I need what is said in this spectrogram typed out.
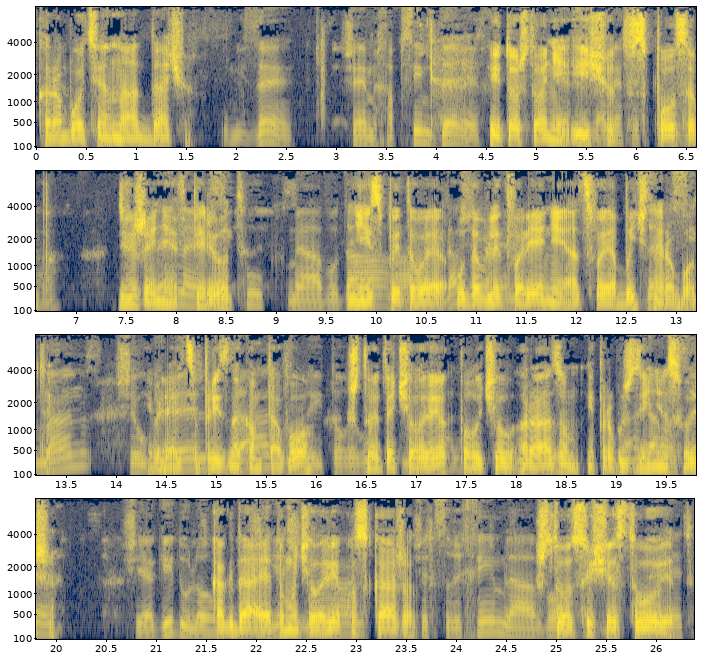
к работе на отдачу. И то, что они ищут способ движения вперед, не испытывая удовлетворения от своей обычной работы, является признаком того, что этот человек получил разум и пробуждение свыше. Когда этому человеку скажут, что существует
